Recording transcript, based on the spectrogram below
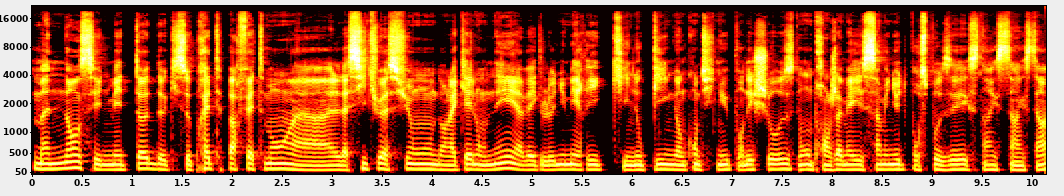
Maintenant, c'est une méthode qui se prête parfaitement à la situation dans laquelle on est, avec le numérique qui nous ping en continu pour des choses. On prend jamais cinq minutes pour se poser, etc., etc., etc.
